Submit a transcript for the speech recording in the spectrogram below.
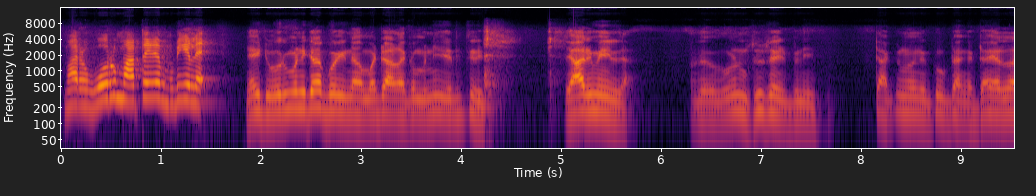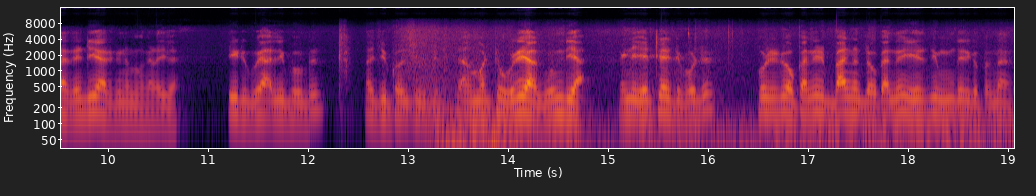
மற ஒரு மாற்றவே முடியலை. நைட்டு ஒரு மணிக்கெல்லாம் போய் நான் மட்டும் அடக்கம் பண்ணி எடுத்துருக்கேன் யாருமே இல்லை. அது ஒன்று சூசைட் பண்ணிடுச்சு டக்குன்னு வந்து கூப்பிட்டாங்க. டயர்லாம் ரெடியாக இருக்குது நம்ம கடையில். வீட்டுக்கு போய் அள்ளி போட்டு வச்சு கொளுத்து விட்டுட்டு நான் மட்டும் ஒரே உண்டியா என்ன எட்டு எட்டு போட்டு போட்டுட்டு உட்காந்து பேனட்டில் உட்காந்து எழுதி முந்திரிக்கு தான்.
